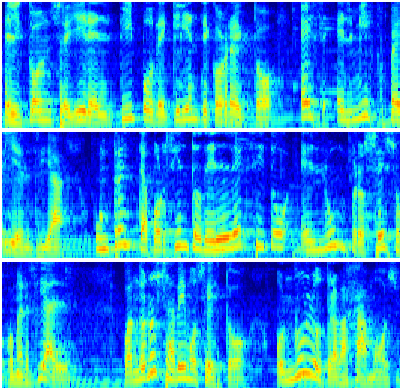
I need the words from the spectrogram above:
El conseguir el tipo de cliente correcto es, en mi experiencia, un 30% del éxito en un proceso comercial. Cuando no sabemos esto, o no lo trabajamos,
